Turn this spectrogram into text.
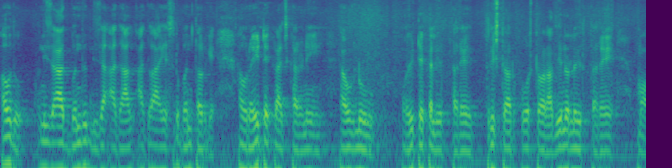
ಹೌದು, ನಿಜ, ಅದು ಬಂದದ್ದು ನಿಜ, ಅದು ಅದು ಆ ಹೆಸರು ಬಂತು ಅವ್ರಿಗೆ ಅವ್ರು ಐಟೆಕ್ ರಾಜಕಾರಣಿ ಯಾವಾಗಲೂ ಐಟೆಕಲ್ಲಿ ಇರ್ತಾರೆ ತ್ರೀ ಸ್ಟಾರ್ ಫೋರ್ ಸ್ಟಾರ್ ಅದೇನಲ್ಲೂ ಇರ್ತಾರೆ, ಮ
